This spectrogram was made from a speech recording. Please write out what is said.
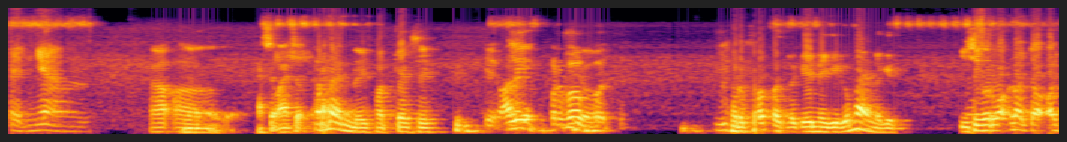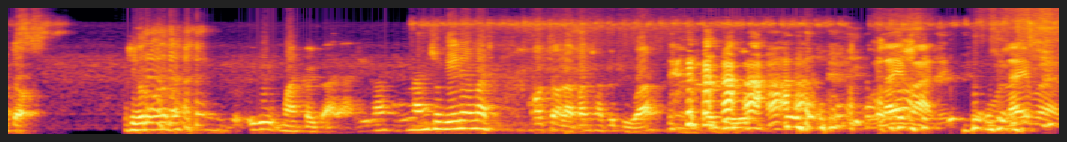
bandnya. Heeh. Masuk masuk keren dari podcast sih. Ya, Soalnya- berbobot Menurut apa begini gitu lumayan lagi. Isi ngerokno cok cok. Isi ngerokno ini mas ada langsung gini mas. Kocok 812. mulai man mulai man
